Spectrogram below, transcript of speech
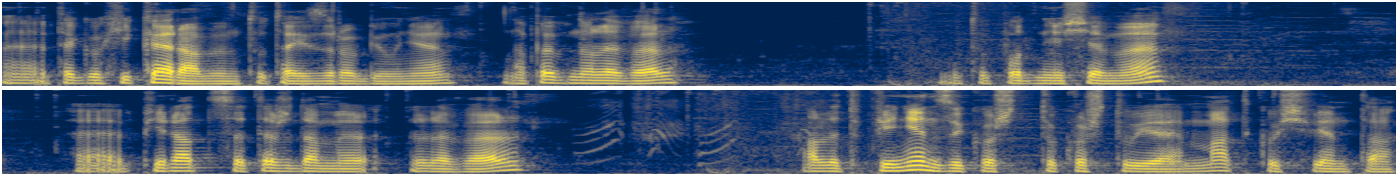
E, Tego hikera bym tutaj zrobił, nie? Na pewno level. No to podniesiemy. E, Piratce też damy level. Ale tu pieniędzy koszt, to kosztuje. Matko święta.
